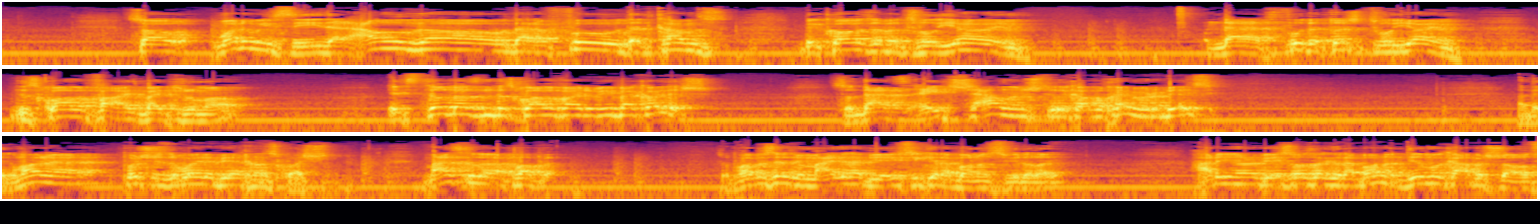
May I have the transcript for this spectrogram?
So what do we see? That although that a food that comes because of a tfil that food that touches tfil disqualifies by truma, it still doesn't disqualify to be by kodesh. So that's a challenge to the Kavachem of Rabbi Yossi. And the Gemara pushes away Rabbi Yechan's question. Maskul Papa. So Papa says, "Rabbi Yossi ki rabbanon sviralei." How do you know Rabbi Yisrael was like the Rabbana? Dil Makab Shol.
